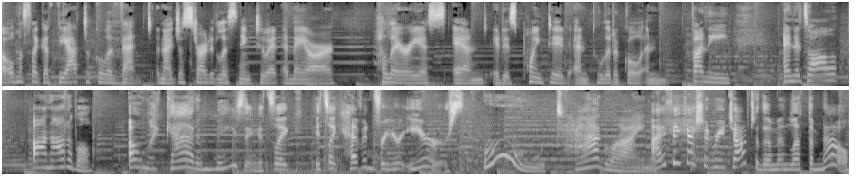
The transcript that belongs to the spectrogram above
almost like a theatrical event. And I just started listening to it, and they are hilarious and it is pointed and political and funny. And it's all on Audible. Oh my God, amazing. It's like it's like heaven for your ears. Ooh, tagline. I think I should reach out to them and let them know.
